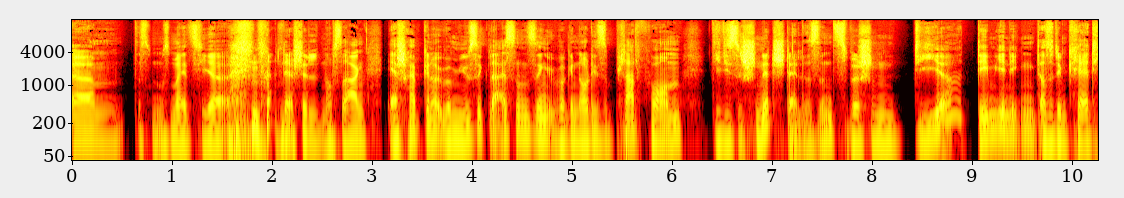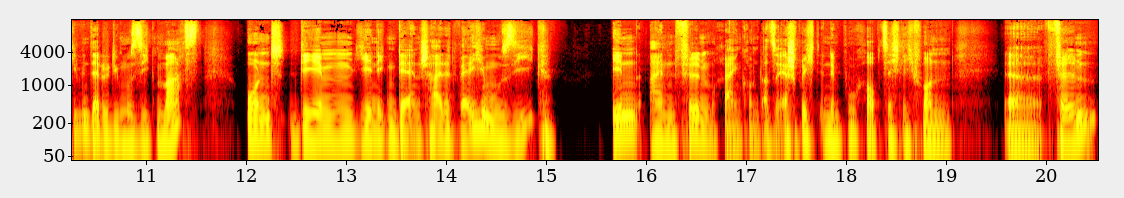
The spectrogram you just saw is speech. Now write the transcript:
ähm, das muss man jetzt hier an der Stelle noch sagen, er schreibt genau über Music Licensing, über genau diese Plattformen, die diese Schnittstelle sind zwischen dir, demjenigen, also dem Kreativen, der du die Musik machst, und demjenigen, der entscheidet, welche Musik in einen Film reinkommt. Also er spricht in dem Buch hauptsächlich von äh, Filmen,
